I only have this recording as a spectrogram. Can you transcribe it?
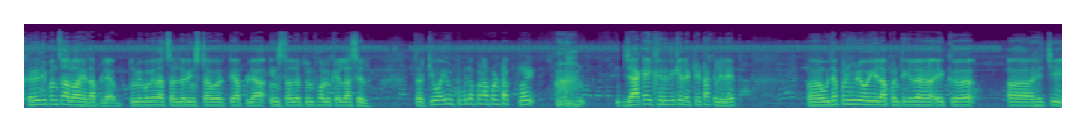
खरेदी पण चालू आहेत आपल्या. तुम्ही बघत असाल जर इन्स्टावरती आपल्या इन्स्टा जर तुम्ही फॉलो केला असेल तर किंवा यूट्यूबला पण आपण टाकतोय. ज्या काही खरेदी केल्या ते टाकलेले आहेत. उद्या पण व्हिडिओ येईल. आपण ते केलं एक ह्याची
